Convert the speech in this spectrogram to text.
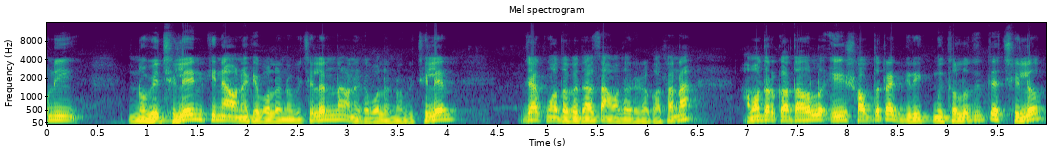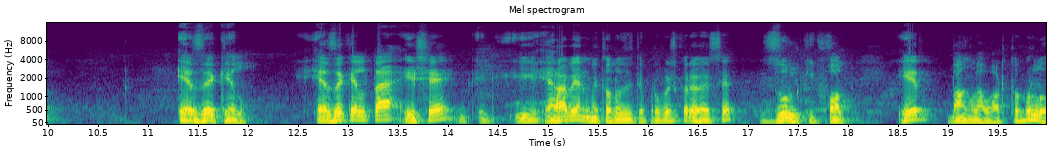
উনি নবী ছিলেন কি না, অনেকে বলে নবী ছিলেন না, অনেকে বলে নবী ছিলেন। যাক, মতভেদ আছে আমাদের এটা কথা না। আমাদের কথা হলো, এই শব্দটা গ্রিক মিথোলজিতে ছিল এজেকেল এজেকেলটা এসে অ্যারাবিয়ান মিথোলজিতে প্রবেশ করে হয়েছে জুলকি ফল। এর বাংলা অর্থ হলো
